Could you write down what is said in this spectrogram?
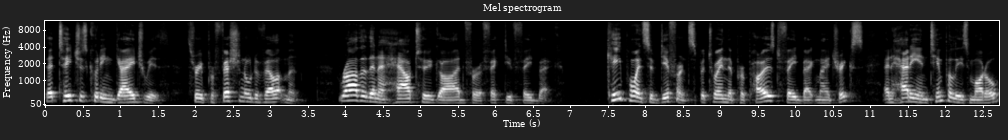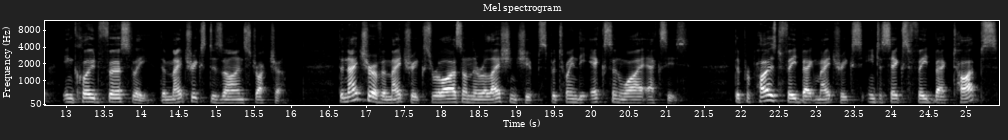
that teachers could engage with through professional development, rather than a how-to guide for effective feedback. Key points of difference between the proposed feedback matrix and Hattie and Timperley's model include firstly, the matrix design structure. The nature of a matrix relies on the relationships between the x and y axes. The proposed feedback matrix intersects feedback types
